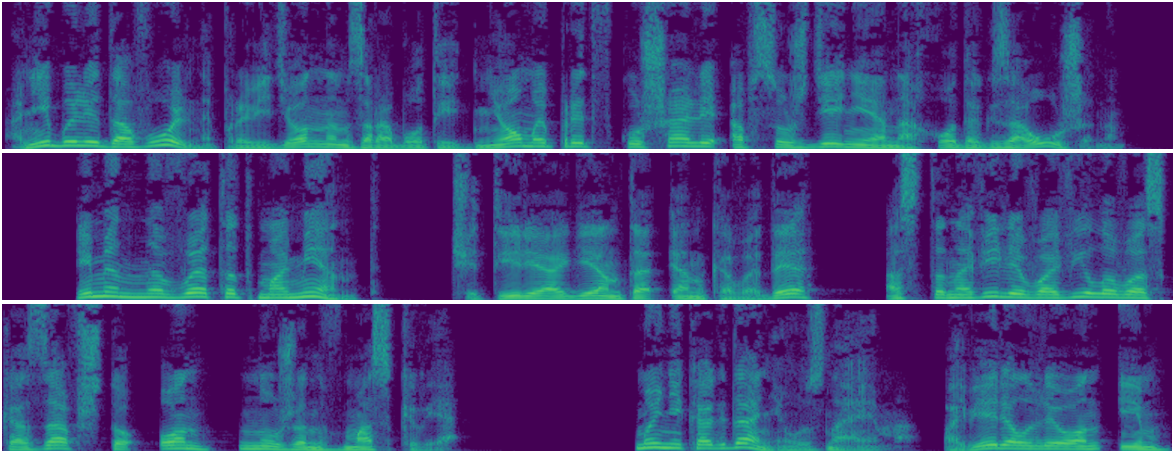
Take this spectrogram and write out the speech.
Они были довольны проведенным за работой днем и предвкушали обсуждение находок за ужином. Именно в этот момент четыре агента НКВД остановили Вавилова, сказав, что он нужен в Москве. Мы никогда не узнаем, поверил ли он им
